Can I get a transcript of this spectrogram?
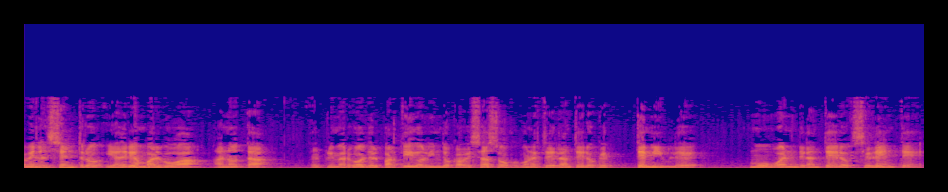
viene el centro y Adrián Balboa anota el primer gol del partido, lindo cabezazo, ojo con este delantero que es temible, ¿eh? muy buen delantero, excelente,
